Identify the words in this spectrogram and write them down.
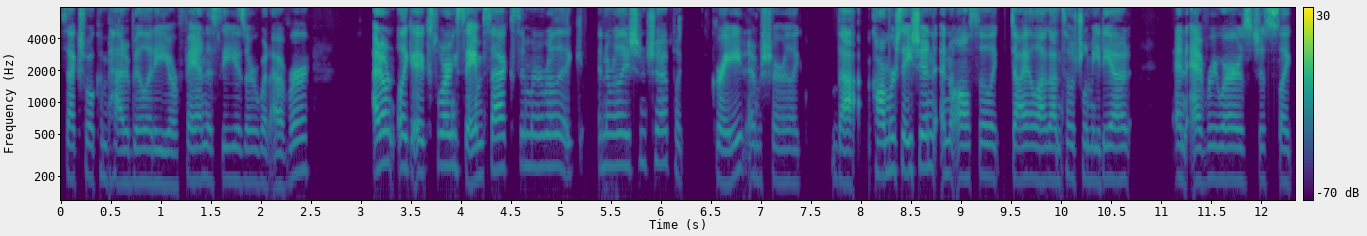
sexual compatibility or fantasies or whatever. I don't like exploring same sex in a really like in a relationship. Like great, I'm sure like that conversation and also like dialogue on social media and everywhere is just like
